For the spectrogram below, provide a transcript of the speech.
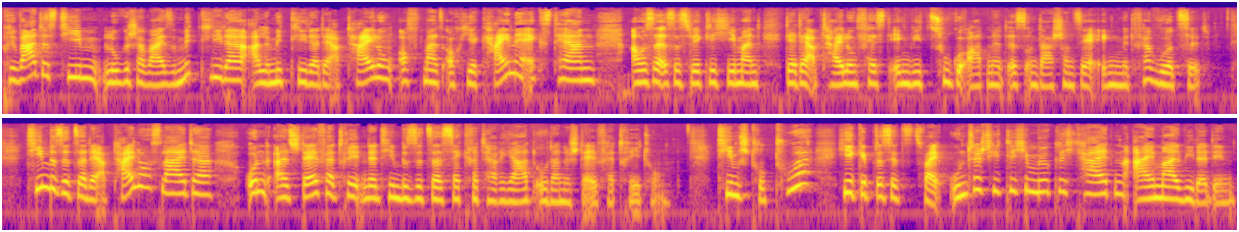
privates Team, logischerweise Mitglieder, alle Mitglieder der Abteilung, oftmals auch hier keine externen, außer es ist wirklich jemand, der der Abteilung fest irgendwie zugeordnet ist und da schon sehr eng mit verwurzelt. Teambesitzer der Abteilungsleiter und als stellvertretender Teambesitzer Sekretariat oder eine Stellvertretung. Teamstruktur. Hier gibt es jetzt zwei unterschiedliche Möglichkeiten. Einmal wieder den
